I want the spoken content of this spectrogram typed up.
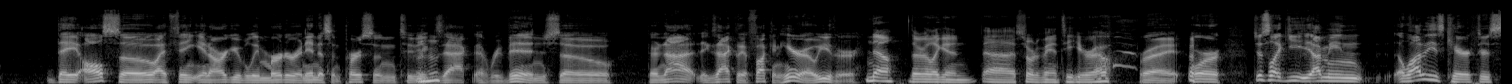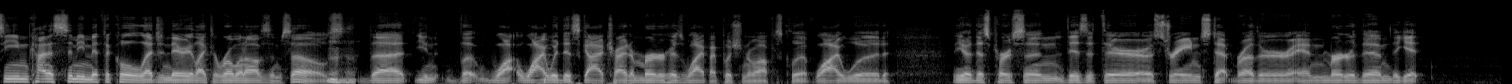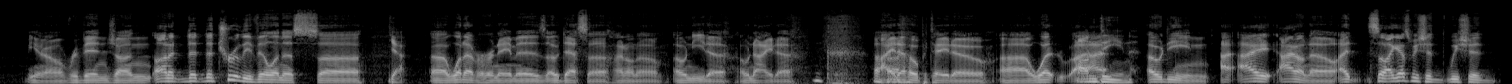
they also, I think, inarguably murder an innocent person to Mm-hmm. exact a revenge. So they're not exactly a fucking hero either, No, they're like a uh, sort of anti-hero. right? or just like I mean, a lot of these characters seem kind of semi-mythical, legendary, like the Romanovs themselves. That you, know, but why, why would this guy try to murder his wife by pushing him off his cliff? Why would you know this person visit their estranged stepbrother and murder them to get you know revenge on on a, the, the truly villainous? Uh, Yeah. Uh, whatever her name is, Odessa. I don't know, Onita, Oneida, Idaho Potato. Uh, what Ondine. I, Odine. I, I I don't know. I so I guess we should we should.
